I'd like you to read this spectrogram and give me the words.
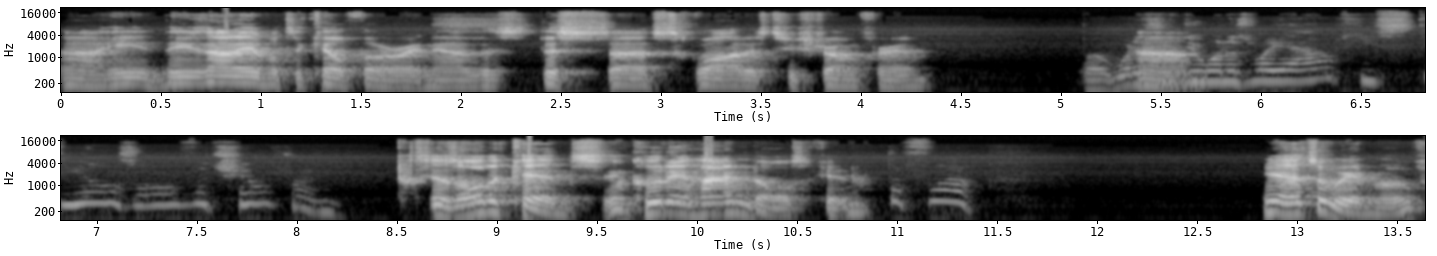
Uh, he he's not able to kill Thor right now. This this uh, squad is too strong for him. But what does Um, he do on his way out? He steals all the children. Steals all the kids, including Heimdall's kid. What the fuck? Yeah, that's a weird move.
